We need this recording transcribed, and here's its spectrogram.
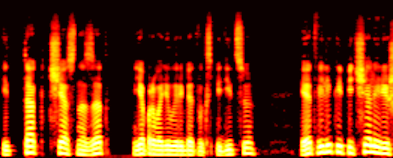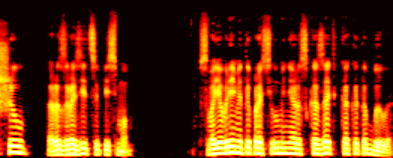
И так час назад я проводил ребят в экспедицию и от великой печали решил разразиться письмом. В свое время ты просил меня рассказать, как это было.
